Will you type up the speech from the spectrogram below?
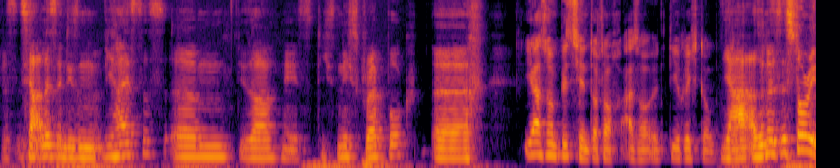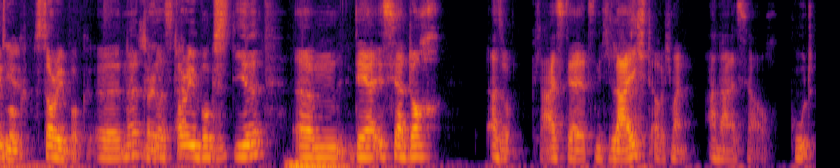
das ist ja alles in diesem, wie heißt es? Ähm, dieser, nee, ist nicht Scrapbook. Äh, ja, so ein bisschen, doch, doch, also die Richtung. Ja, also das ist Storybook, Stil. Storybook, äh, ne, Storybook, dieser Storybook-Stil, ähm, der ist ja doch, also klar ist der jetzt nicht leicht, aber ich meine, Anna ist ja auch gut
